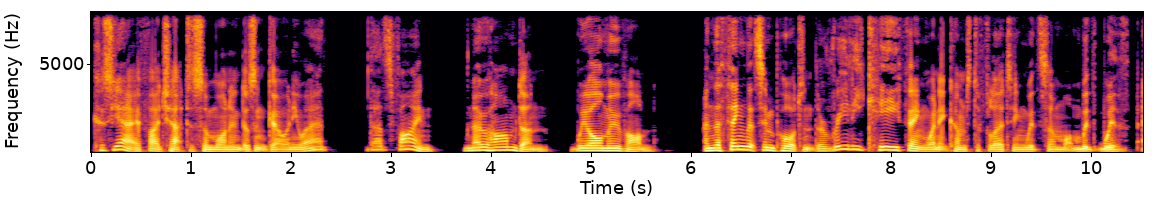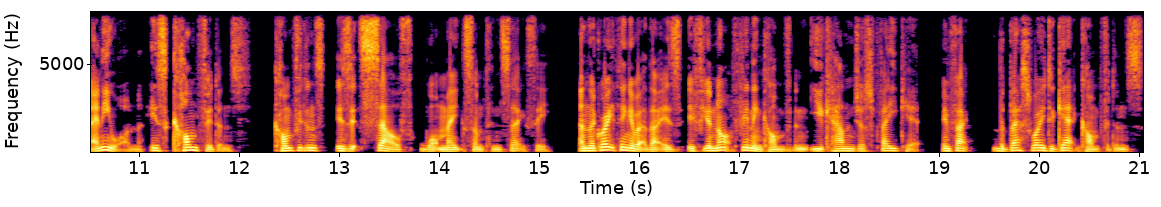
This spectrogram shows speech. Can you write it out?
Because, yeah, if I chat to someone and it doesn't go anywhere, that's fine. No harm done. We all move on. And the thing that's important, the really key thing when it comes to flirting with someone, with, with anyone, is confidence. Confidence is itself what makes something sexy. And the great thing about that is if you're not feeling confident, you can just fake it. In fact, the best way to get confidence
